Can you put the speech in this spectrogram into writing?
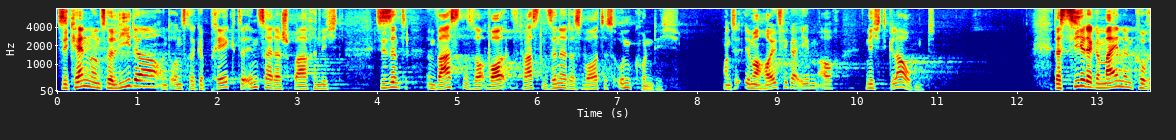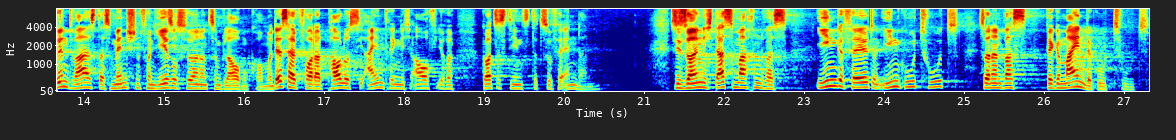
Sie kennen unsere Lieder und unsere geprägte Insidersprache nicht. Sie sind im wahrsten, wahrsten Sinne des Wortes unkundig und immer häufiger eben auch nicht glaubend. Das Ziel der Gemeinde in Korinth war es, dass Menschen von Jesus hören und zum Glauben kommen. Und deshalb fordert Paulus sie eindringlich auf, ihre Gottesdienste zu verändern. Sie sollen nicht das machen, was ihnen gefällt und ihnen gut tut, sondern was der Gemeinde gut tut.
